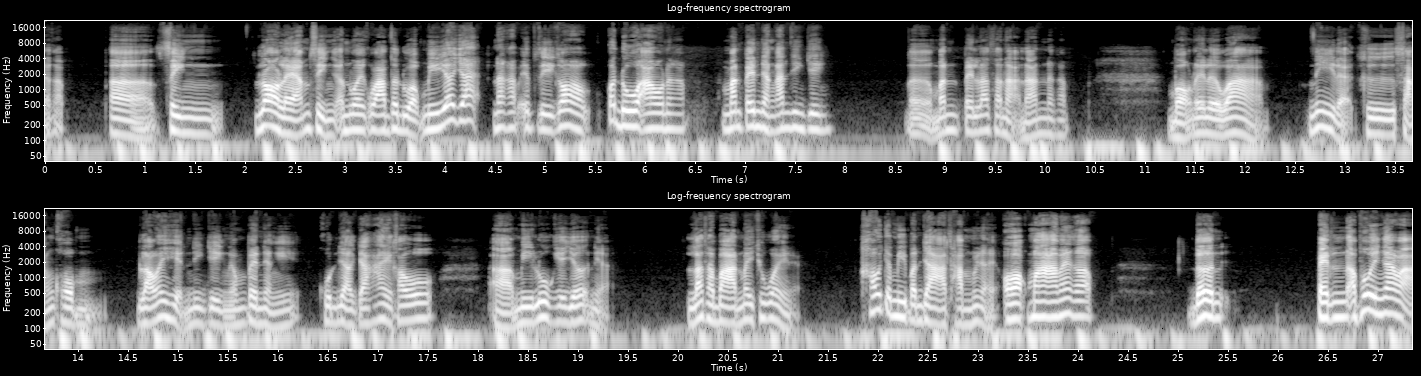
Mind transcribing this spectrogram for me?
นะครับ เอ่อสิ่งล่อแหลมสิ่งอำนวยความสะดวกมีเยอะแยะนะครับ FC ก็ก็ดูเอานะครับ มันเป็นอย่างนั้นจริง ๆ เออมันเป็นลักษณะนั้นนะครับ บอกได้เลยว่า นี่แหละ คือสังคมเราให้เห็นจริงๆนะมันเป็นอย่างนี้ คุณอยากจะให้เขาอ่ามีลูกเยอะๆเนี่ย รัฐบาลไม่ช่วยเนี่ยเขาจะมีปัญญาทำที่ไหนออกมาไหมครับ เดินเป็นเอาพูดง่ายๆว่า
